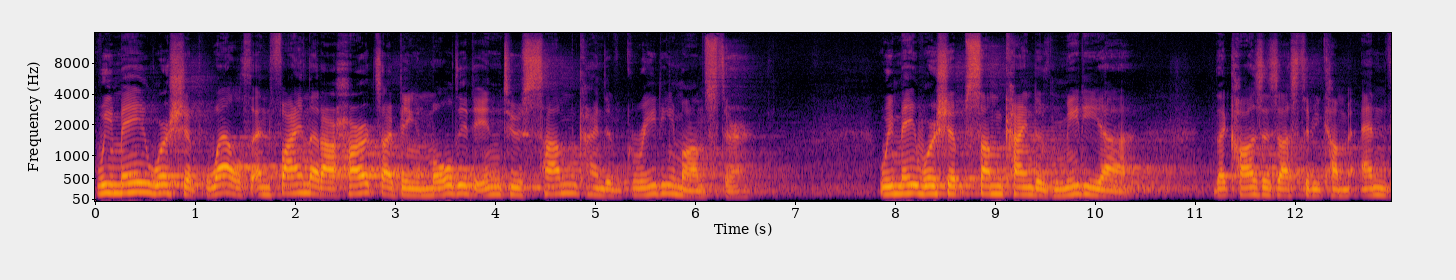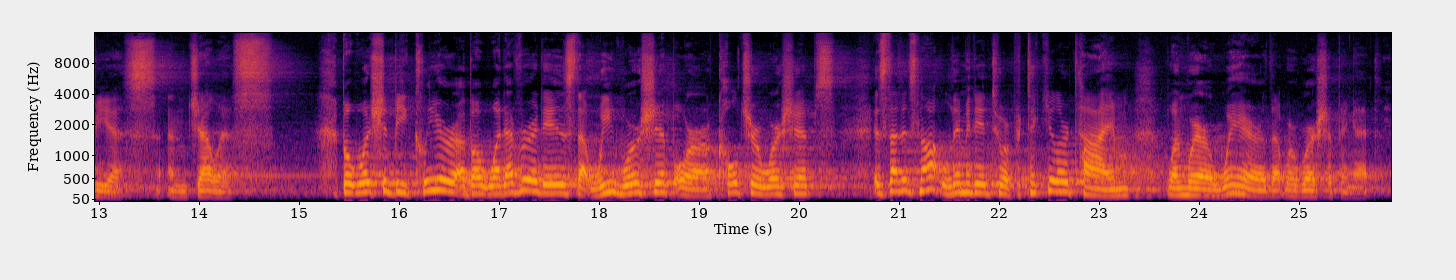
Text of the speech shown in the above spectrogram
We may worship wealth and find that our hearts are being molded into some kind of greedy monster. We may worship some kind of media that causes us to become envious and jealous. But what should be clear about whatever it is that we worship or our culture worships is that it's not limited to a particular time when we're aware that we're worshiping it.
